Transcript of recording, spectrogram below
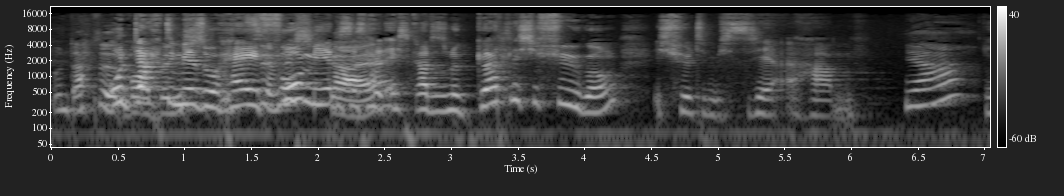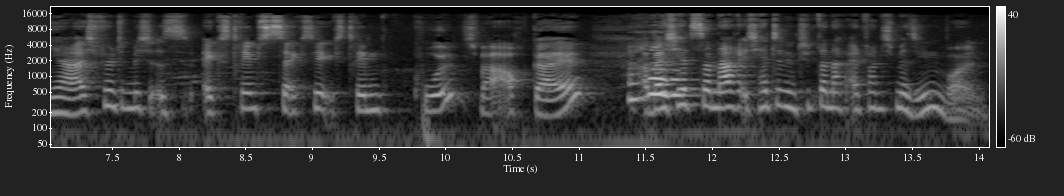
und dachte, und boah, dachte mir so, hey, vor mir, das ist geil. halt echt gerade so eine göttliche Fügung. Ich fühlte mich sehr erhaben. Ja? Ja, ich fühlte mich extrem sexy, extrem cool. Es war auch geil. Aber ich hätte es danach, ich hätte den Typ danach einfach nicht mehr sehen wollen.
